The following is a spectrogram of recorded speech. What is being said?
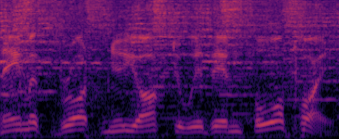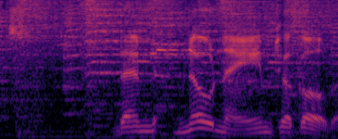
Namath brought New York to within four points. Then No Name took over.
